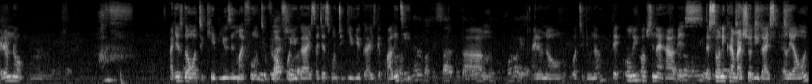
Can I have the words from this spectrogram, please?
i don't know I just don't want to keep using my phone to vlog for you guys. I just want to give you guys the quality. Um, I don't know what to do now. The only option I have is the Sony camera I showed you guys earlier on.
